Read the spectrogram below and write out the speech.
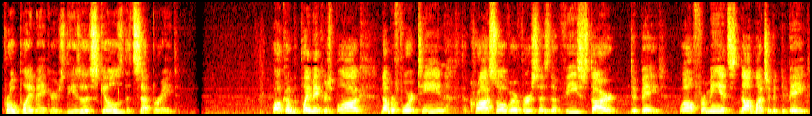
Pro Playmakers, these are the skills that separate. Welcome to Playmakers blog, number 14, the crossover versus the V-start debate. Well, for me, it's not much of a debate.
